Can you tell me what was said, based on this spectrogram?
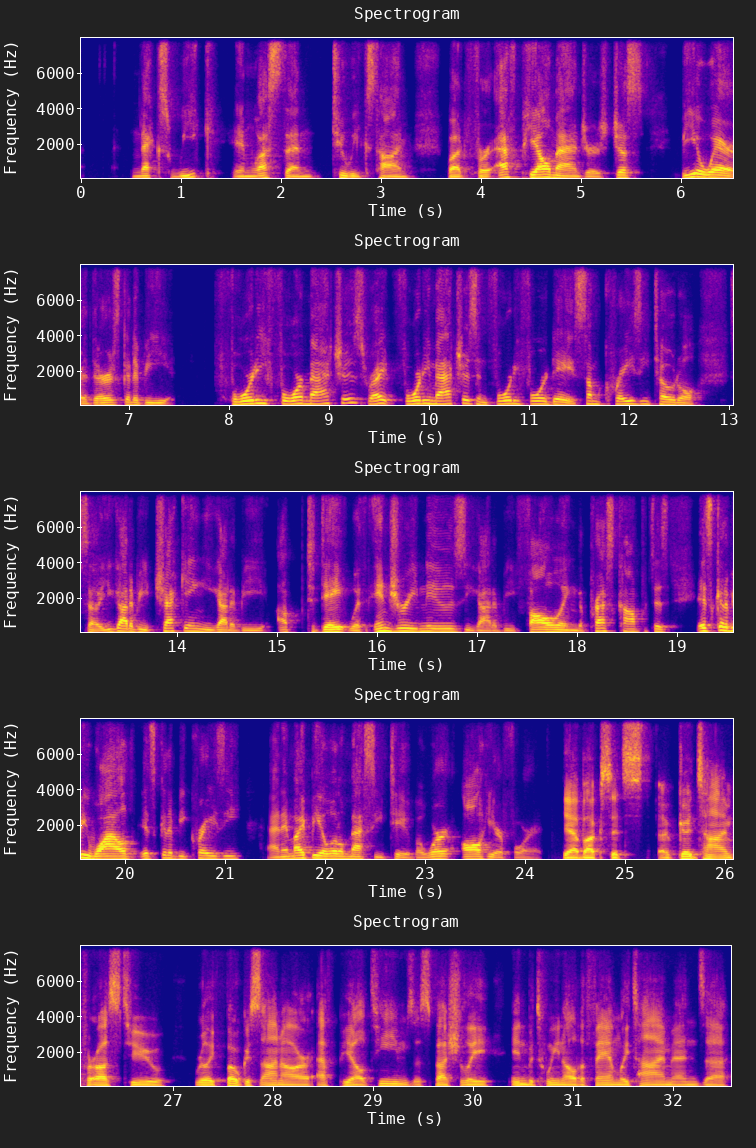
next week in less than two weeks' time. But for FPL managers, just be aware there's going to be 44 matches, right? 40 matches in 44 days, some crazy total. So you got to be checking, you got to be up to date with injury news, you got to be following the press conferences. It's going to be wild, it's going to be crazy, and it might be a little messy too, but we're all here for it. Yeah, Bucks, it's a good time for us to really focus on our FPL teams, especially in between all the family time and uh,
